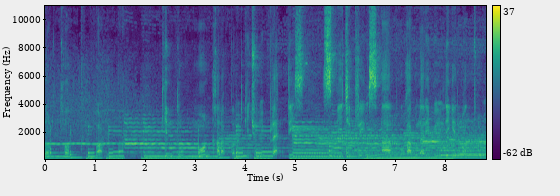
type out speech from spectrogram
সদর্থক বার্তা। কিন্তু মন খারাপ করার কিছু নেই। প্র্যাকটিস, স্পিচ ড্রিলস আর ভোকাবুলারি বিল্ডিংয়ের মাধ্যমে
